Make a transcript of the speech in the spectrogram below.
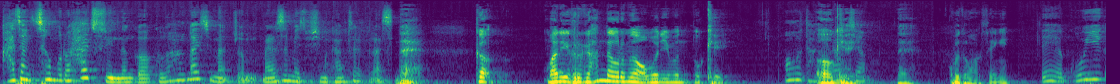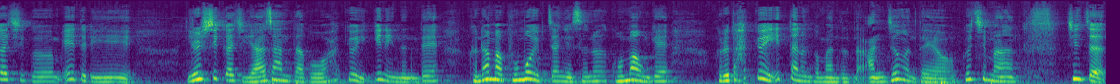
가장 처음으로 할 수 있는 거 그거 한 가지만 좀 말씀해 주시면 감사할 것 같습니다. 네. 그러니까 만약에 그렇게 한다 그러면 어머님은 오케이. 어, 오케이. 당연하죠. 네. 고등학생이? 네, 고2가 지금 애들이 10시까지 야자한다고 학교에 있긴 있는데 그나마 부모 입장에서는 고마운 게 그래도 학교에 있다는 것만도 안정은 돼요. 그렇지만 진짜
